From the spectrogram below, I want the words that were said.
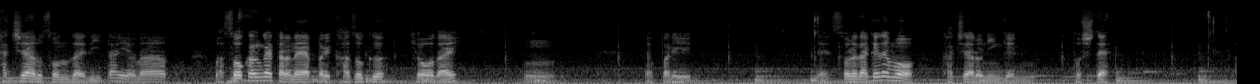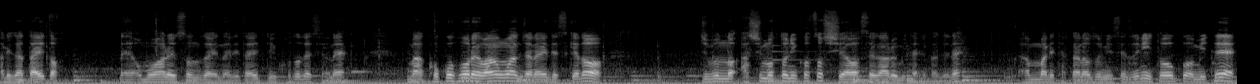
価値ある存在でいたいよなと、まあ、そう考えたらねやっぱり家族兄弟うん。やっぱり、ね、それだけでも価値ある人間としてありがたいと、ね、思われる存在になりたいということですよね。まあここ掘れワンワンじゃないですけど自分の足元にこそ幸せがあるみたいな感じでね。あんまり高望みせずに遠くを見て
